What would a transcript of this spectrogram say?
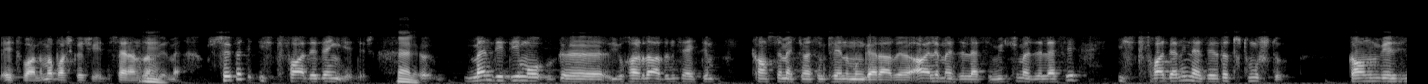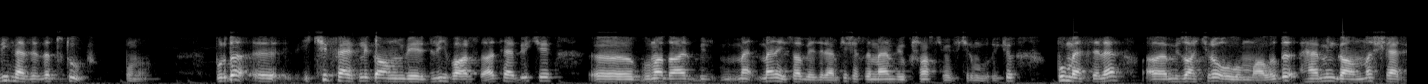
etibarnamə başqa şeydir, sərəncam Hı. vermək. Söhbət istifadədən gedir. Bəli. Mən dediyim o ə, yuxarıda adını çəkdim Konstitusiya Məhkəməsinin plenumun qərarı, Ailə Məcəlləsi, Mülki Məcəlləsi istifadəni nəzərdə tutmuşdu. Qanunvericilik nəzərdə tutub bunu. Burada ə, iki fərqli qanunvericilik varsa, təbii ki, ə, buna dair bir mən, mən hesab edirəm ki, şəxsən mənim hüquqşünas kimi fikrim budur ki, bu məsələ ə, müzakirə olunmalıdır. Həmin qanuna şərh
